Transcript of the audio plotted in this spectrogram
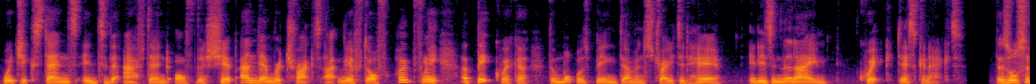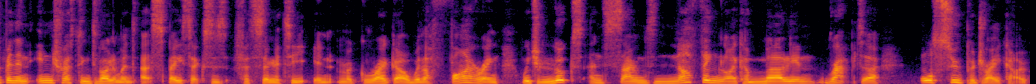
which extends into the aft end of the ship and then retracts at liftoff, hopefully a bit quicker than what was being demonstrated here. It is in the name, quick disconnect. There's also been an interesting development at SpaceX's facility in McGregor with a firing which looks and sounds nothing like a Merlin, Raptor or Super Draco.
